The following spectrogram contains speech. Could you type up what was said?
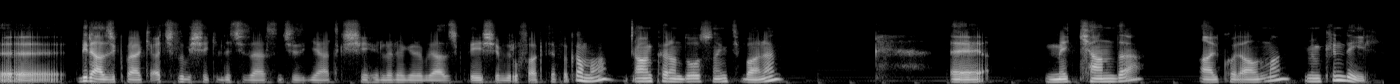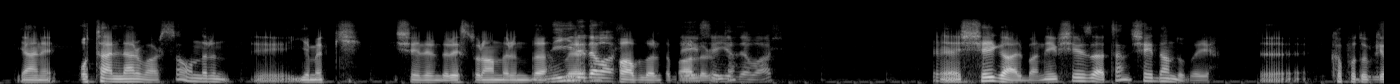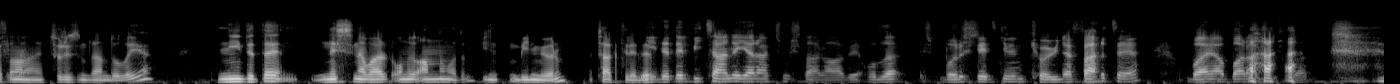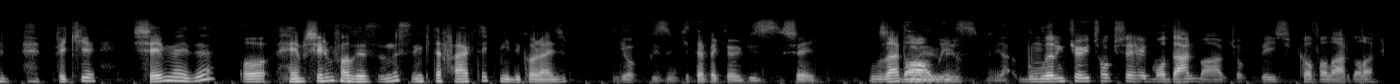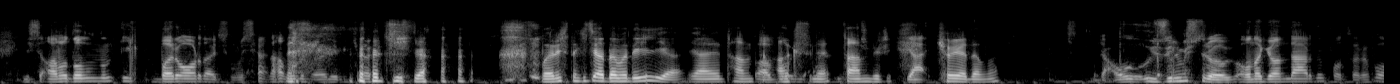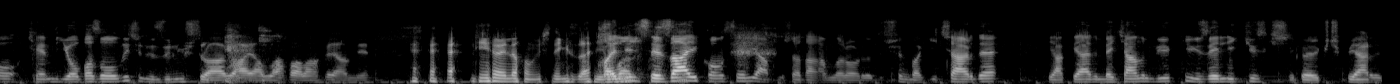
e, birazcık belki açılı bir şekilde çizersin çizgiyi artık şehirlere göre birazcık değişebilir ufak tefek ama Ankara'nın doğusuna itibaren e, mekanda alkol alman mümkün değil. Yani oteller varsa onların e, yemek şeylerinde, restoranlarında Niğde'de ve var. publarında, barlarında. Nevşehir'de var. E, şey galiba Nevşehir zaten şeyden dolayı e, Kapadokya Turizmden. falan hani turizmden dolayı. Niğde'de nesine var onu anlamadım. Bil- bilmiyorum. Takdir ederim. Niğde'de bir tane yer açmışlar abi. O da Barış Yetkin'in köyüne Ferte'ye. Bayağı bar açmışlar. Peki şey miydi? O hemşire mi alıyorsunuz? Sizinki de Fertek miydi Koraycığım? Yok bizimki Tepeköy biz şey Uzak dağlıyız. Ya, bunların köyü çok şey modern mi abi çok değişik kafalardalar. İşte Anadolu'nun ilk barı orada açılmış yani anladın mı öyle bir köy. Ya. Barış da hiç adamı değil ya. Yani tam, tam Abi aksine tam bir Ya- köy adamı. Ya o üzülmüştür o. Ona gönderdim fotoğrafı. O kendi yobaz olduğu için üzülmüştür abi hay Allah falan filan diye. Niye öyle olmuş? Ne güzel. Halil Sezai konseri yapmış adamlar orada. Düşün bak içeride yak yani mekanın büyüklüğü 150-200 kişilik öyle küçük bir yerde.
